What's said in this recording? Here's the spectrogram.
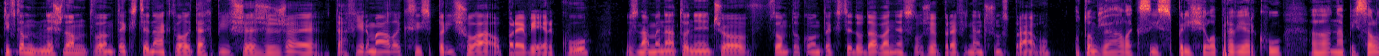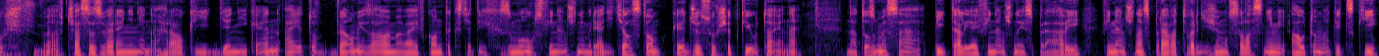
Ty v tom dnešnom tvojom texte na aktualitách píšeš, že tá firma Alexis prišla o previerku Znamená to niečo v tomto kontexte dodávania služieb pre finančnú správu? O tom, že Alexis prišiel o previerku, e, napísal už v čase zverejnenia nahrávky Denník N a je to veľmi zaujímavé aj v kontexte tých zmluv s finančným riaditeľstvom, keďže sú všetky utajené. Na to sme sa pýtali aj finančnej správy. Finančná správa tvrdí, že musela s nimi automaticky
